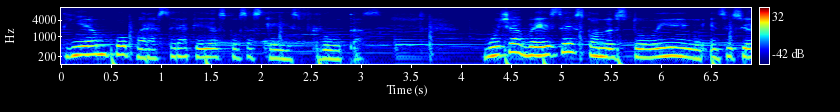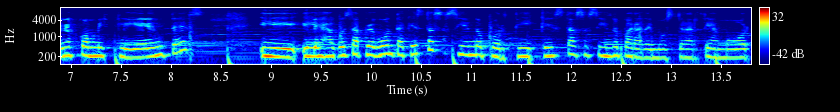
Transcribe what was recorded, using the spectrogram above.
tiempo para hacer aquellas cosas que disfrutas. Muchas veces cuando estoy en, sesiones con mis clientes y, les hago esa pregunta, ¿qué estás haciendo por ti? ¿Qué estás haciendo para demostrarte amor?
